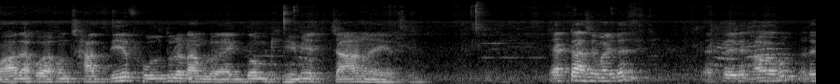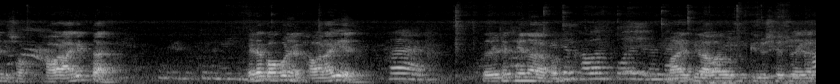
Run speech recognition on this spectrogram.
মা দেখো এখন ছাদ দিয়ে ফুল তুলে নামলো একদম ঘেমে চান হয়ে গেছে। একটা আছে এটা একটা এটা খাওয়া এখন এটা কি সব খাওয়ার আগেরটা? এটা কখন খাওয়ার আগের? হ্যাঁ। তো এটা খেয়ে নাও এখন। খাওয়ার পরে মায়ের কি আবার ওষুধ কিছু শেষ হয়ে গেছে?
